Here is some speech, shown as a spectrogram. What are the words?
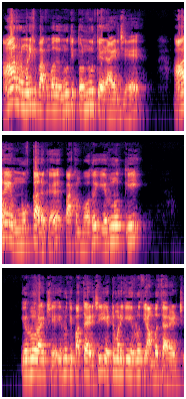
ஆறரை மணிக்கு பார்க்கும்போது நூற்றி தொண்ணூற்றி ஏழு ஆயிடுச்சு. ஆறே முக்காலுக்கு பார்க்கும்போது இருநூற்றி இருநூறு ஆயிடுச்சு இருநூற்றி பத்து ஆயிடுச்சு எட்டு மணிக்கு இருநூற்றி ஐம்பத்தாறு ஆயிடுச்சு.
